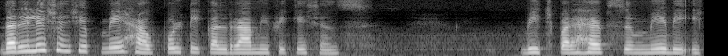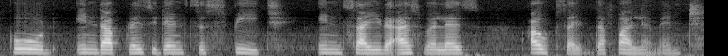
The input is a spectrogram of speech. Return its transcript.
The relationship may have political ramifications, which perhaps may be echoed in the President's speech inside as well as outside the Parliament.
